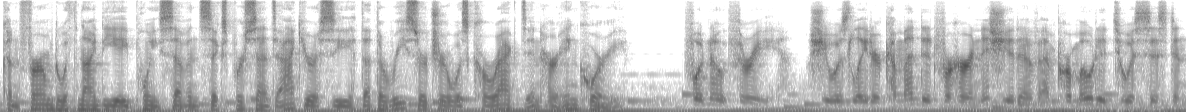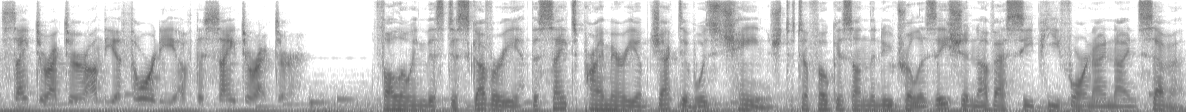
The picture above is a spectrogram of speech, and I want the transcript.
confirmed with 98.76% accuracy that the researcher was correct in her inquiry. Footnote 3. She was later commended for her initiative and promoted to assistant site director on the authority of the site director. Following this discovery, the site's primary objective was changed to focus on the neutralization of SCP-4997.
